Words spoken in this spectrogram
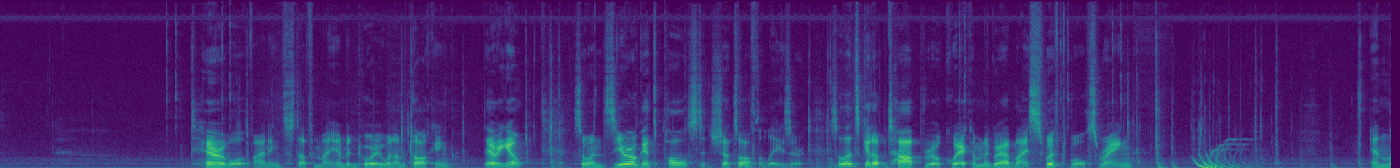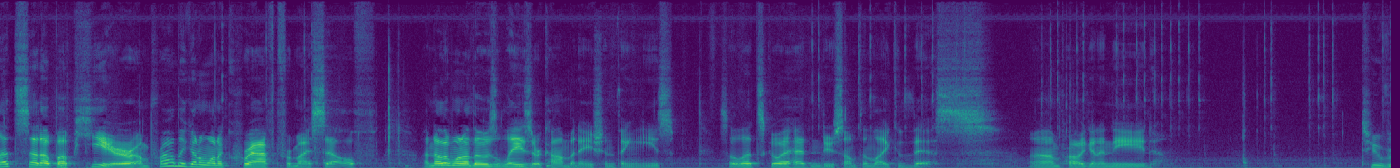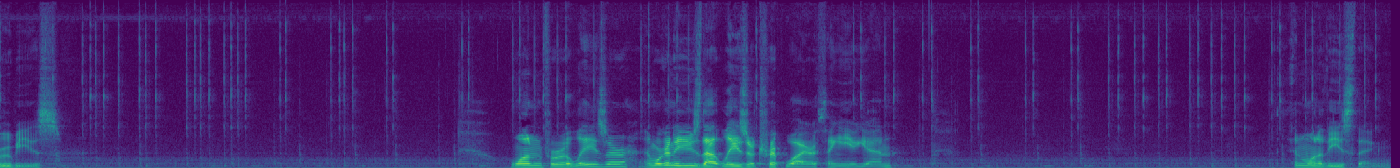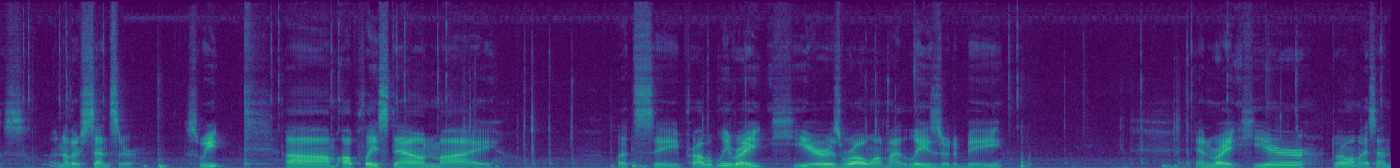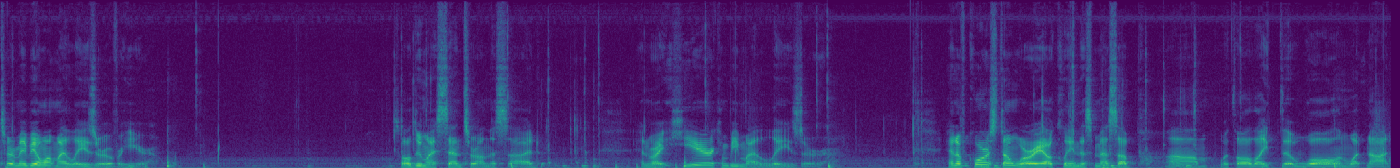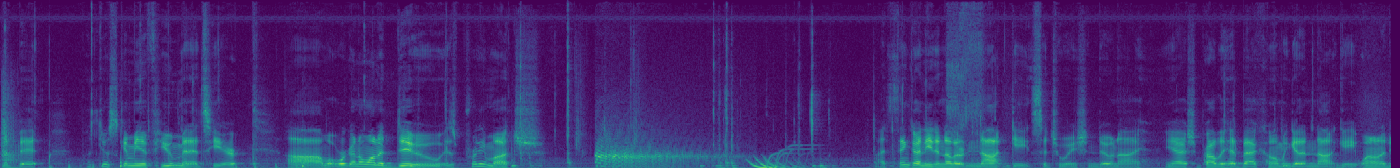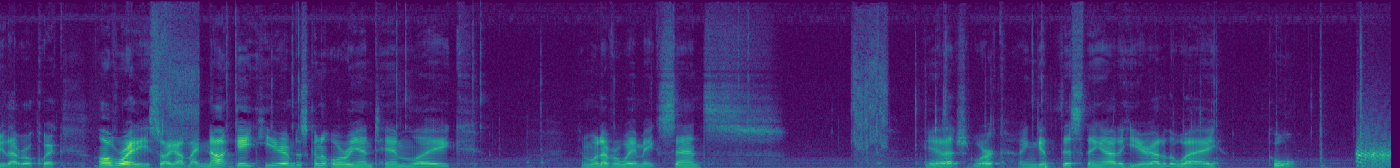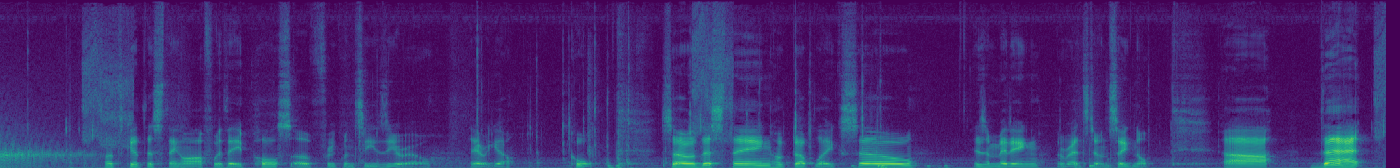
Terrible at finding stuff in my inventory when I'm talking. There we go. So when zero gets pulsed, it shuts off the laser. So let's get up top real quick. I'm going to grab my Swift Wolf's ring. And let's set up up here. I'm probably going to want to craft for myself another one of those laser combination thingies. So let's go ahead and do something like this. I'm probably going to need two rubies. one for a laser, and we're going to use that laser tripwire thingy again. And one of these things, another sensor. Sweet. Um, I'll place down my, let's see, probably right here is where I want my laser to be. And right here, do I want my sensor? maybe I want my laser over here. So I'll do my sensor on this side. And right here can be my laser. And of course, don't worry, I'll clean this mess up um, with all like the wall and whatnot in a bit. But just give me a few minutes here. Uh, what we're going to want to do is pretty much... I think I need another NOT gate situation, don't I? Yeah, I should probably head back home and get a NOT gate. Why don't I do that real quick? Alrighty, so I got my NOT gate here. I'm just going to orient him like in whatever way makes sense. Yeah, that should work. I can get this thing out of here, out of the way. Cool. Let's get this thing off with a pulse of frequency zero. There we go. Cool. So this thing hooked up like so is emitting the redstone signal. Uh, that,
